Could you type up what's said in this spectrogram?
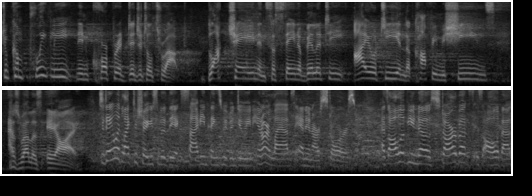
to completely incorporate digital throughout. Blockchain and sustainability, IoT and the coffee machines, as well as AI. Today we'd like to show you some of the exciting things we've been doing in our labs and in our stores. As all of you know, Starbucks is all about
